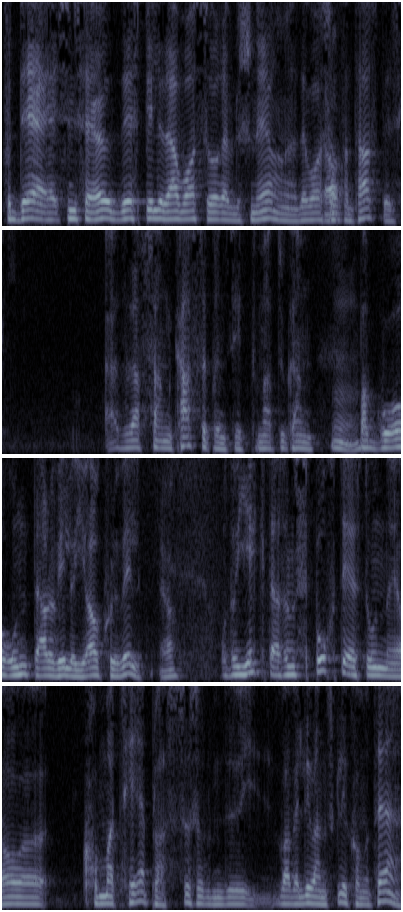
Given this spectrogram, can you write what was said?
For det synes jeg jo Det spillet der var så revolusjonerende. Det var så Ja. fantastisk. Det der sandkasseprinsippet med at du kan Mm. bare gå rundt der du vil, og gjøre hva du vil. Ja. Og da gikk det sånn sport i en stund i å komme til plasser som det var veldig vanskelig å komme til.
